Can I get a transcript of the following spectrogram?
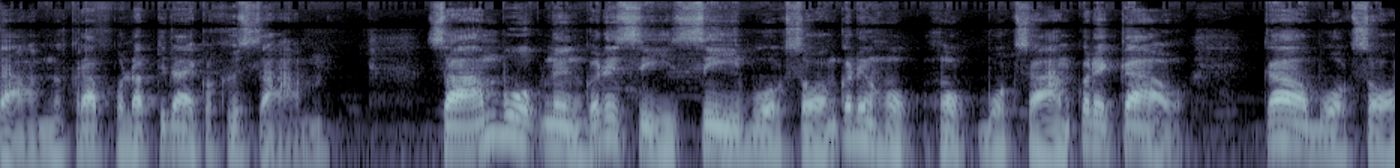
สามนะครับ ผลลัพธ์ที่ได้ก็คือสามสามบวกหนึ่งก็ได้สี่สี่บวกสองก็ได้หกหกบวกสามก็ได้เก้าเก้าบวกสอง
